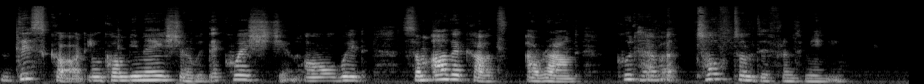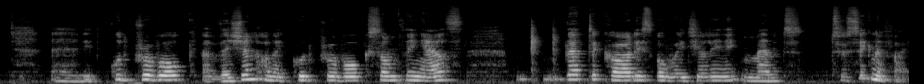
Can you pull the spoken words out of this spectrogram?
this card in combination with the question or with some other cards around could have a total different meaning and it could provoke a vision or it could provoke something else that the card is originally meant to signify.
